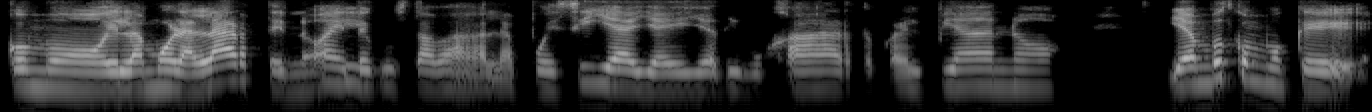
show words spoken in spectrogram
como el amor al arte, ¿no? A él le gustaba la poesía y a ella dibujar, tocar el piano, y ambos como que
